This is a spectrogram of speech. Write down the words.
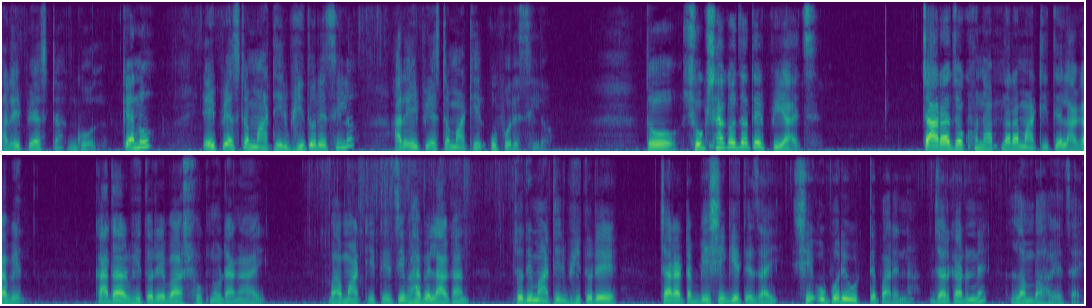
আর এই পেঁয়াজটা গোল। কেন? এই পেঁয়াজটা মাটির ভিতরে ছিল আর এই পেঁয়াজটা মাটির উপরে ছিল। তো সুখসাগর জাতের পেঁয়াজ, চারা যখন আপনারা মাটিতে লাগাবেন কাদার ভিতরে বা শুকনো ডাঙায় বা মাটিতে যেভাবে লাগান, যদি মাটির ভিতরে চারাটা বেশি গেতে যায়, সে উপরে উঠতে পারে না, যার কারণে লম্বা হয়ে যায়।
